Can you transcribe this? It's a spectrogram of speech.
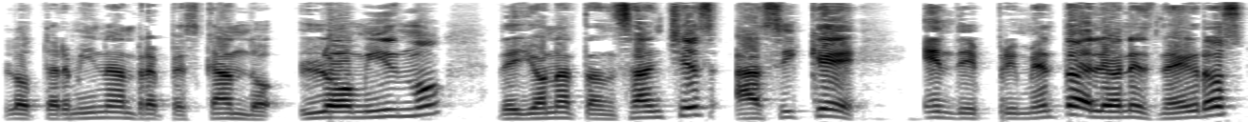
lo terminan repescando. Lo mismo de Jonathan Sánchez, así que en deprimento de Leones Negros,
